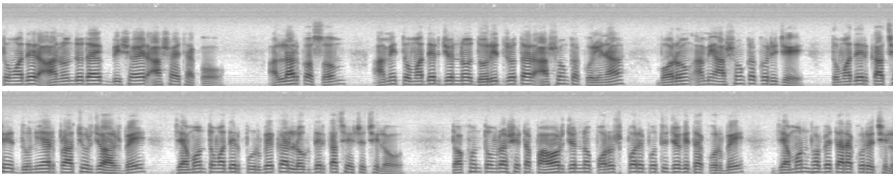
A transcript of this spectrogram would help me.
তোমাদের আনন্দদায়ক বিষয়ের আশায় থাকো। আল্লাহর কসম, আমি তোমাদের জন্য দরিদ্রতার আশঙ্কা করি না, বরং আমি আশঙ্কা করি যে তোমাদের কাছে দুনিয়ার প্রাচুর্য আসবে, যেমন তোমাদের পূর্বেকার লোকদের কাছে এসেছিল। তখন তোমরা সেটা পাওয়ার জন্য পরস্পরে প্রতিযোগিতা করবে, যেমনভাবে তারা করেছিল।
